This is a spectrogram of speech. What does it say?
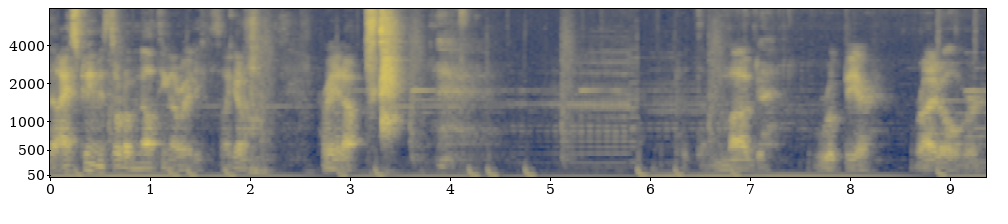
The ice cream is sort of melting already, so I gotta hurry it up. Put the mug root beer right over.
